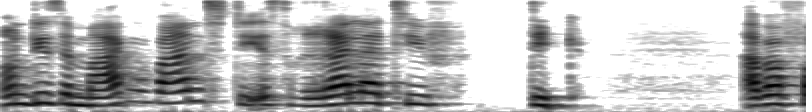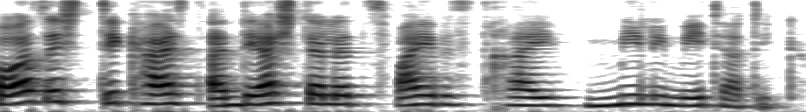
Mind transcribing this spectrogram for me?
Und diese Magenwand, die ist relativ dick. Aber Vorsicht, dick heißt an der Stelle 2 bis 3 Millimeter dick.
